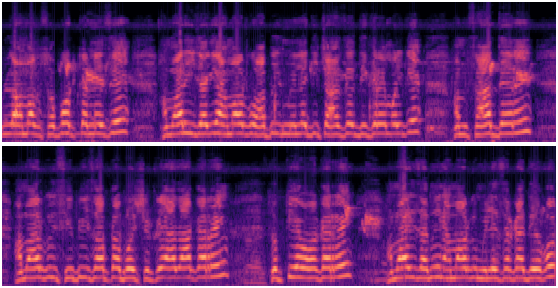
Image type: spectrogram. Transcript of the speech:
उल्ला हमारे सपोर्ट करने से हमारी जगह हमारे को वापस मिलने की चांसेस दिख रहे हैं बल्कि हम साथ दे रहे हैं। हमारे को सीपी साहब का बहुत शुक्रिया अदा कर रहे हैं। शुक्रिया वो कर रहे हैं। हमारी ज़मीन हमारे को मिले सका देखो।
